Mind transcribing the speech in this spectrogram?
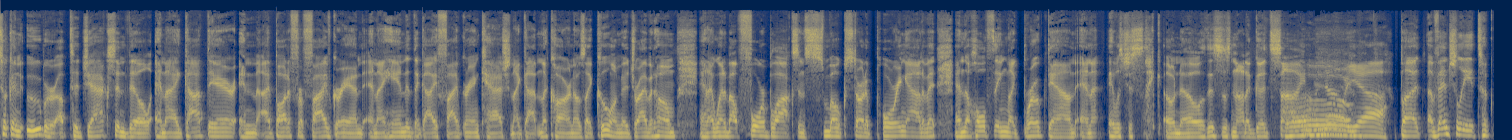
took an Uber up to Jacksonville and I got there and I bought it for five grand and I handed the guy five grand cash and I got in the car and I was like, cool, I'm going to drive it home. And I went about four blocks and smoke started pouring out of it and the whole thing like broke down. And I, it was just like, oh no, this is not a good sign. Oh, no. Oh, yeah. But eventually it took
